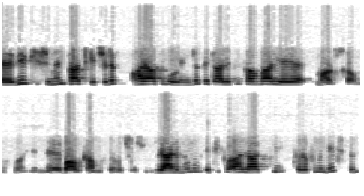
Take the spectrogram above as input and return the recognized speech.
E, bir kişinin felç geçirip hayatı boyunca tekerlekli sandalyeye maruz kalmasına, e, bağlı kalmasına alışıyorsunuz. Yani bunun etik ve ahlaki tarafını geçtim.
